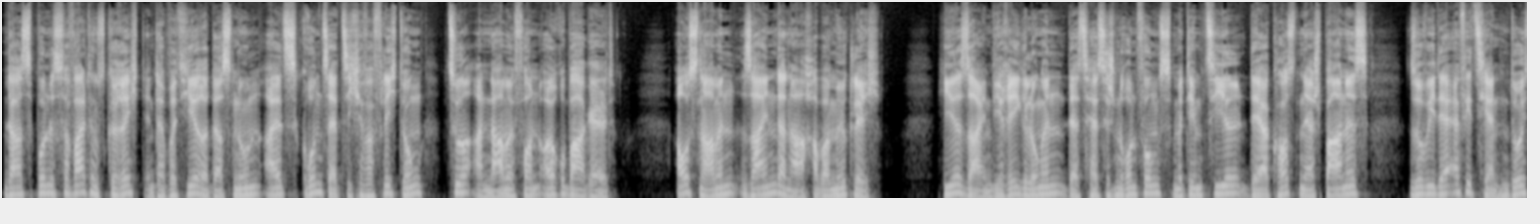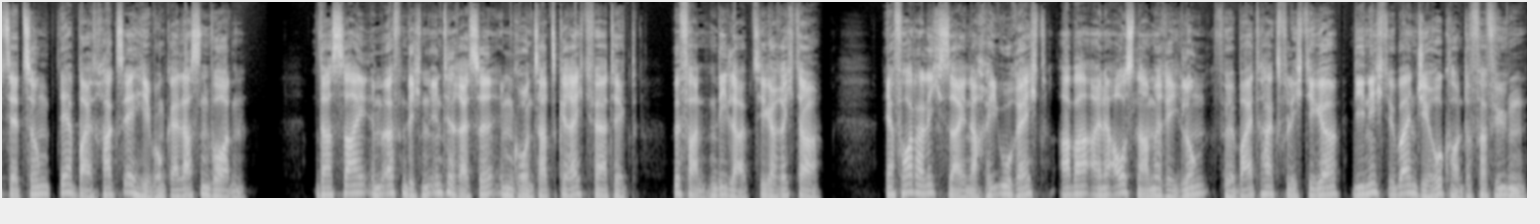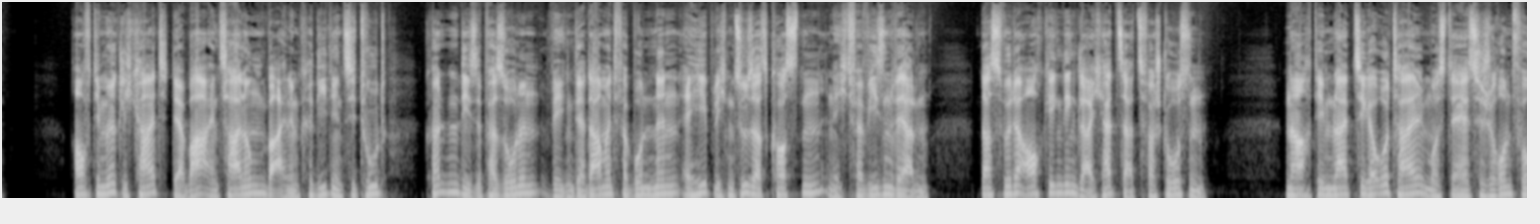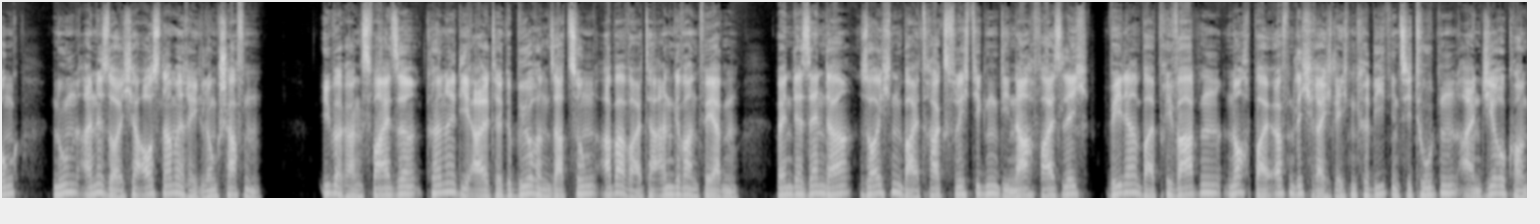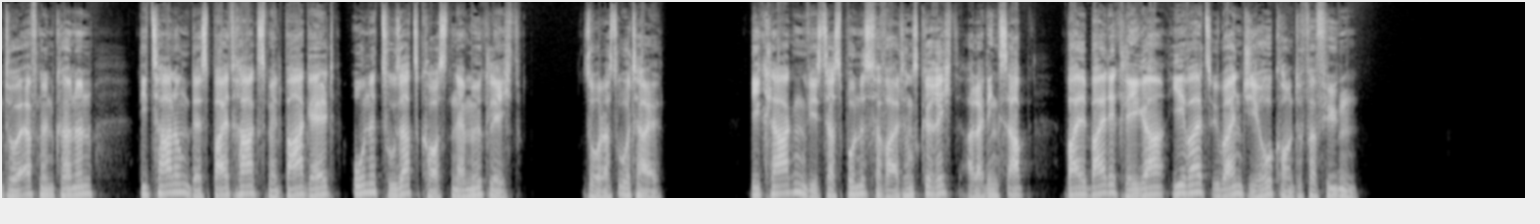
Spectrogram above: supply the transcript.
Das Bundesverwaltungsgericht interpretiere das nun als grundsätzliche Verpflichtung zur Annahme von Euro-Bargeld. Ausnahmen seien danach aber möglich. Hier seien die Regelungen des Hessischen Rundfunks mit dem Ziel der Kostenersparnis sowie der effizienten Durchsetzung der Beitragserhebung erlassen worden. Das sei im öffentlichen Interesse im Grundsatz gerechtfertigt, befanden die Leipziger Richter. Erforderlich sei nach EU-Recht aber eine Ausnahmeregelung für Beitragspflichtige, die nicht über ein Girokonto verfügen. Auf die Möglichkeit der Bareinzahlung bei einem Kreditinstitut könnten diese Personen wegen der damit verbundenen erheblichen Zusatzkosten nicht verwiesen werden. Das würde auch gegen den Gleichheitssatz verstoßen. Nach dem Leipziger Urteil muss der Hessische Rundfunk nun eine solche Ausnahmeregelung schaffen. Übergangsweise könne die alte Gebührensatzung aber weiter angewandt werden, wenn der Sender solchen Beitragspflichtigen, die nachweislich weder bei privaten noch bei öffentlich-rechtlichen Kreditinstituten ein Girokonto eröffnen können, die Zahlung des Beitrags mit Bargeld ohne Zusatzkosten ermöglicht. So das Urteil. Die Klagen wies das Bundesverwaltungsgericht allerdings ab, weil beide Kläger jeweils über ein Girokonto verfügen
